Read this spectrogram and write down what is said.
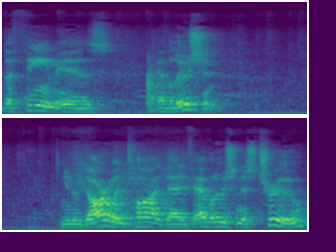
The theme is evolution. You know, Darwin taught that if evolution is true,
